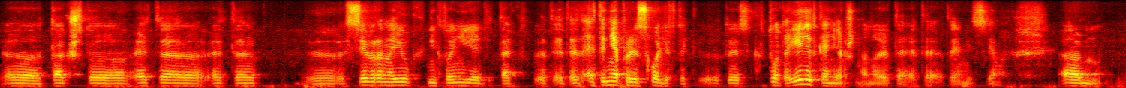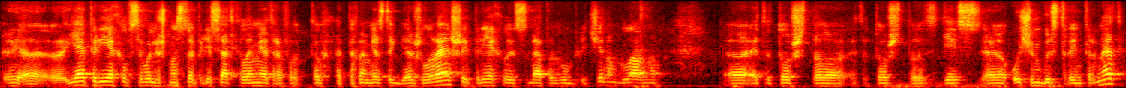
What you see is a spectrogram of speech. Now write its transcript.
Э, так что это, это с севера на юг никто не едет. Так, это, это, это не происходит. То есть кто-то едет, конечно, но это, это, это не система. Эм, я переехал всего лишь на 150 километров от того места, где я жил раньше, и приехал сюда по двум причинам главным – Э, это то, что, это то, что здесь э, очень быстрый интернет,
